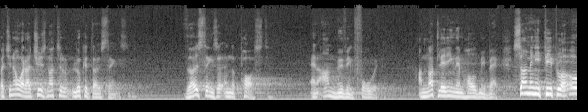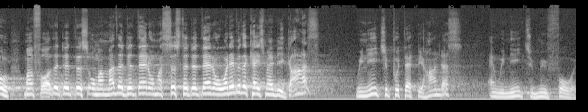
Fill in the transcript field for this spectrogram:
But you know what? I choose not to look at those things. Those things are in the past, and I'm moving forward. I'm not letting them hold me back. So many people are, oh, my father did this, or my mother did that, or my sister did that, or whatever the case may be. Guys, we need to put that behind us and we need to move forward.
